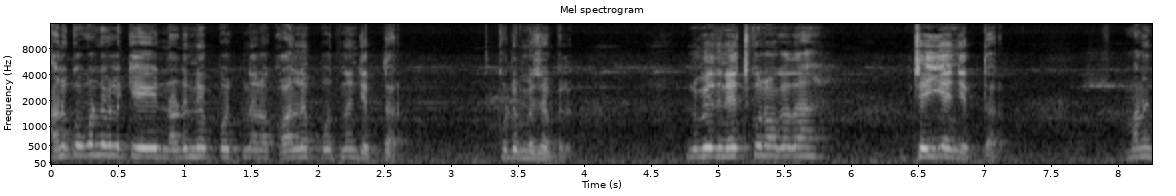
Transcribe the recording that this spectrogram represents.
అనుకోకుండా వీళ్ళకి నడు నొప్పి వచ్చిందనో కాలు నొప్పి వచ్చిందని చెప్తారు కుటుంబ సభ్యులు. నువ్వేది నేర్చుకున్నావు కదా? చెయ్యి అని చెప్తారు. మనం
